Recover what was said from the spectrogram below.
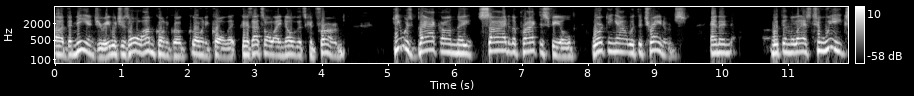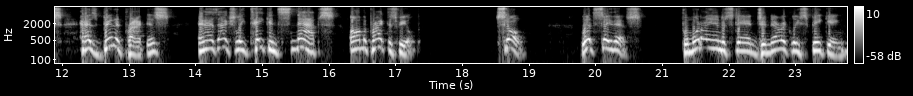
uh, the knee injury, which is all I'm going to go, going to call it, because that's all I know that's confirmed. He was back on the side of the practice field working out with the trainers, and then within the last two weeks has been at practice and has actually taken snaps on the practice field. So, let's say this: from what I understand, generically speaking,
